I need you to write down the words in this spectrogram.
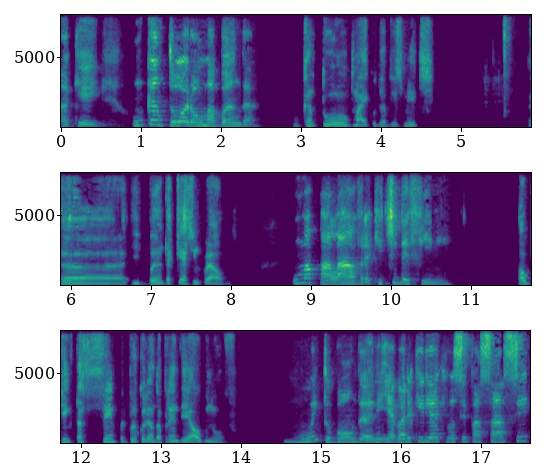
Ok. Um cantor ou uma banda? O cantor Michael W. Smith uh, e banda Casting Crowd. Uma palavra que te define? Alguém que está sempre procurando aprender algo novo. Muito bom, Dani. E agora eu queria que você passasse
